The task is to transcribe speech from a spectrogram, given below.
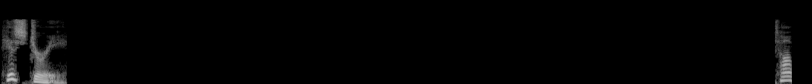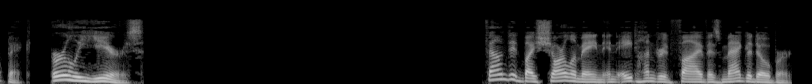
History. Early years. Founded by Charlemagne in 805 as Magadoberg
